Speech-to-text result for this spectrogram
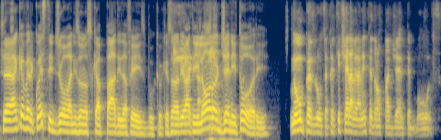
Cioè, anche per questi giovani sono scappati da Facebook perché sono Sì, arrivati i loro genitori. Non per l'uso, perché c'era veramente troppa gente bolsa.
